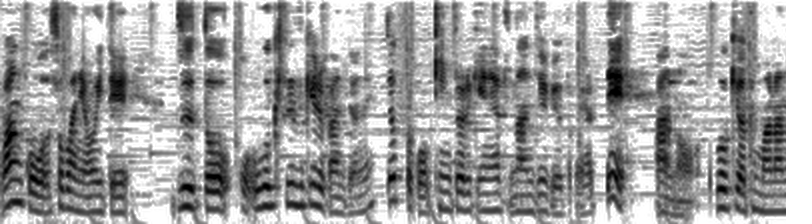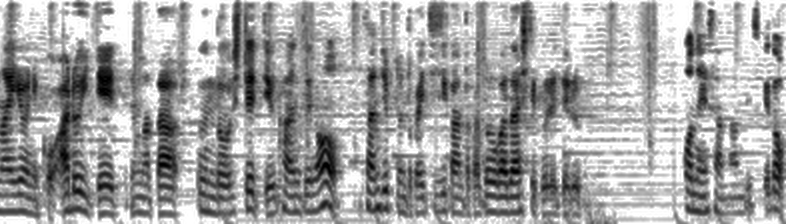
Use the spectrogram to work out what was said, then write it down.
ワンコをそばに置いて、ずっとこう動き続ける感じをね、ちょっとこう筋トレ系のやつ何十秒とかやって、あの、動きを止まらないようにこう歩いて、でまた運動してっていう感じの30分とか1時間とか動画出してくれてるお姉さんなんですけど、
